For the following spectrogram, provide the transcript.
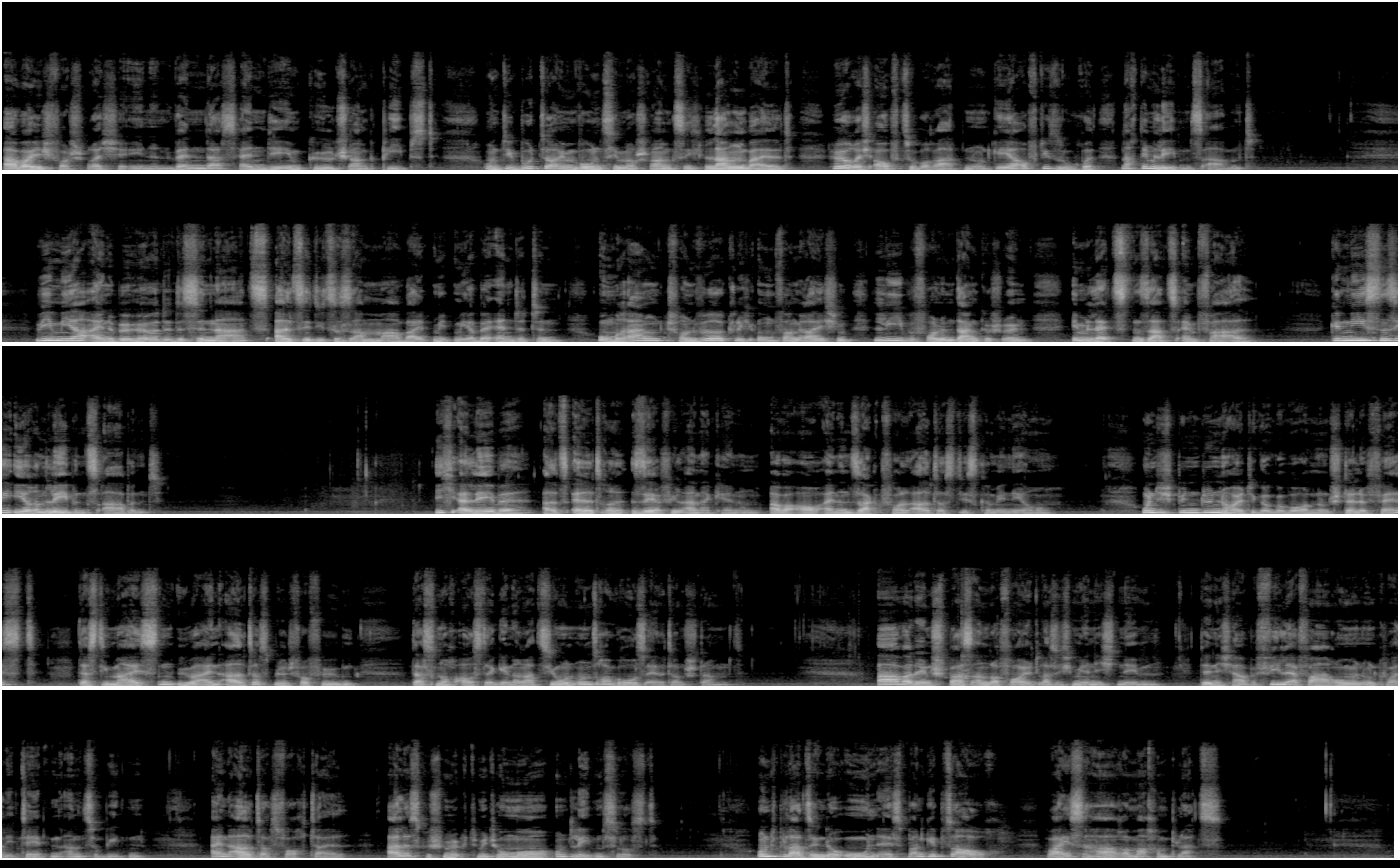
Aber ich verspreche Ihnen, wenn das Handy im Kühlschrank piepst und die Butter im Wohnzimmerschrank sich langweilt, höre ich auf zu beraten und gehe auf die Suche nach dem Lebensabend. Wie mir eine Behörde des Senats, als sie die Zusammenarbeit mit mir beendeten, umrankt von wirklich umfangreichem, liebevollem Dankeschön, im letzten Satz empfahl, genießen Sie Ihren Lebensabend. Ich erlebe als Ältere sehr viel Anerkennung, aber auch einen Sack voll Altersdiskriminierung. Und ich bin dünnhäutiger geworden und stelle fest, dass die meisten über ein Altersbild verfügen, das noch aus der Generation unserer Großeltern stammt. Aber den Spaß an der Freude lasse ich mir nicht nehmen, denn ich habe viel Erfahrungen und Qualitäten anzubieten. Ein Altersvorteil, alles geschmückt mit Humor und Lebenslust. Und Platz in der U- und S-Bahn gibt's auch. Weiße Haare machen Platz.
